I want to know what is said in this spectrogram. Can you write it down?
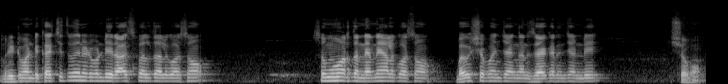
మరి ఇటువంటి ఖచ్చితమైనటువంటి రాశి ఫలితాల కోసం శుభముహూర్త నిర్ణయాల కోసం భవిష్య పంచాంగాన్ని సేకరించండి. శుభం.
